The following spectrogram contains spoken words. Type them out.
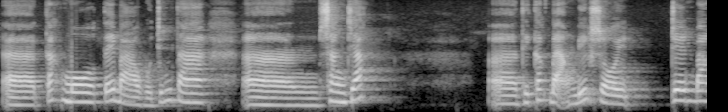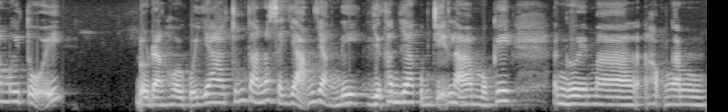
à, các mô tế bào của chúng ta à, săn chắc. À, thì các bạn biết rồi trên 30 tuổi độ đàn hồi của da chúng ta nó sẽ giảm dần đi. Diệu Thanh Gia cũng chỉ là một cái người mà học ngành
